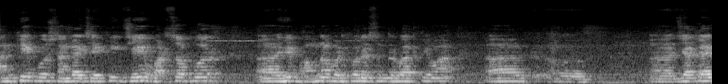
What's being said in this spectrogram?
आणखी एक गोष्ट सांगायची आहे की जे व्हॉट्सअपवर हे भावना भडकवण्यासंदर्भात किंवा ज्या काही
